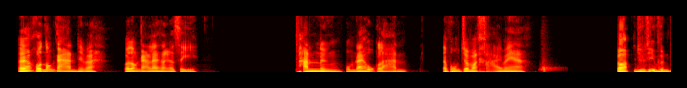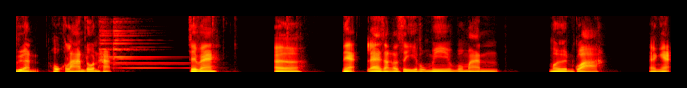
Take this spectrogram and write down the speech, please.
แล้วถ้าคนต้องการเห็นไหมคนต้องการแร่สังกะสีพันหนึ่งผมได้หกล้าน แต่ผมจะมาขายไหมอะ ก็อยู่ที่เพื่อนๆหกล้านโดนหัก ใช่ไหมเออ เนี่ยแร่สังกะสีผมมีประมาณหมื่นกว่า อย่างเงี้ย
